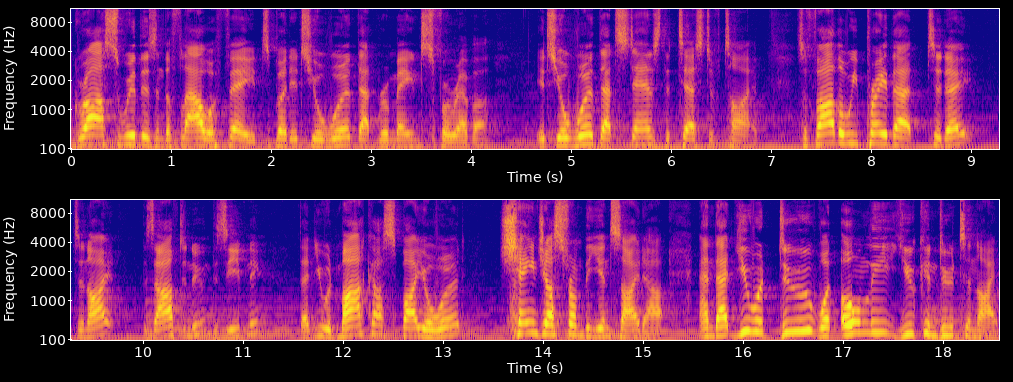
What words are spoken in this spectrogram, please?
grass withers and the flower fades, but it's your word that remains forever. It's your word that stands the test of time. So, Father, we pray that today tonight, this afternoon, this evening, that you would mark us by your word, change us from the inside out, and that you would do what only you can do tonight.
